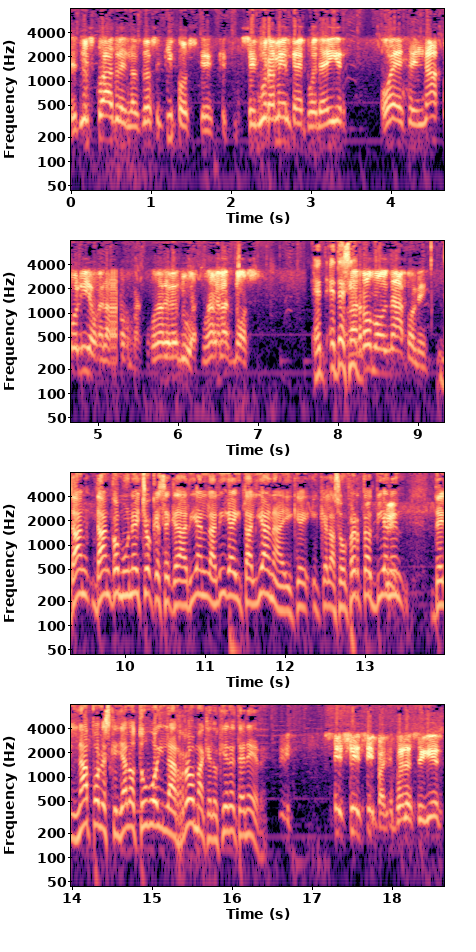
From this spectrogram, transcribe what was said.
de dos cuadras, los dos equipos que, que seguramente puede ir o es el Napoli o la Roma, una de las dos, una de las dos. Es, es decir, la Roma o el Napoli. dan, dan como un hecho que se quedaría en la liga italiana y que, y que las ofertas vienen del Nápoles que ya lo tuvo y la Roma que lo quiere tener. Sí, sí, sí, para que pueda seguir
